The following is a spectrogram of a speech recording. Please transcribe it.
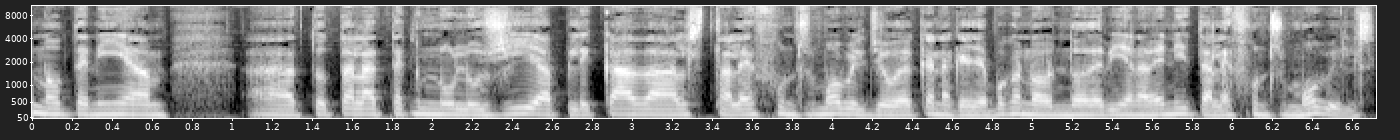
no teníem eh, tota la tecnologia aplicada als telèfons mòbils. Jo crec que en aquella època no, no devien haver ni telèfons mòbils,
